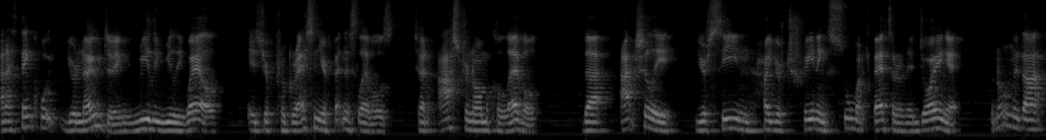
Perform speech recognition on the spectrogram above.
And I think what you're now doing really, really well is you're progressing your fitness levels to an astronomical level that actually you're seeing how you're training so much better and enjoying it. But not only that,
